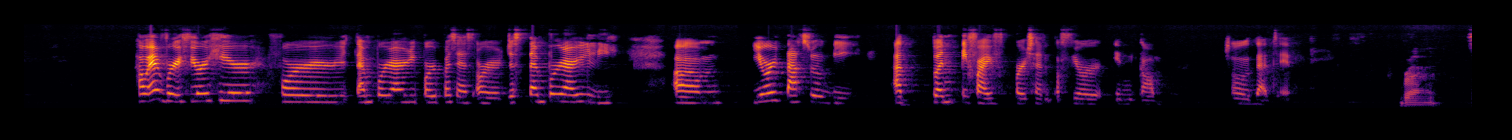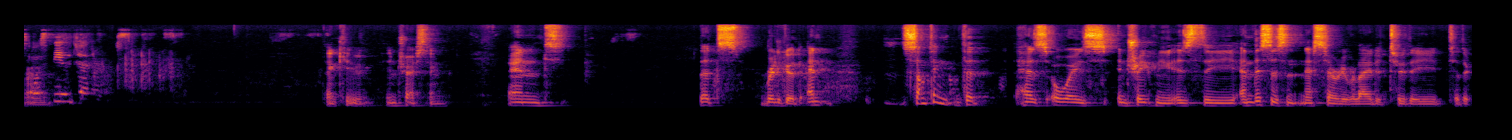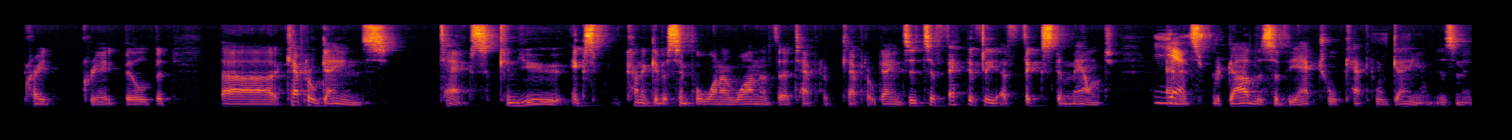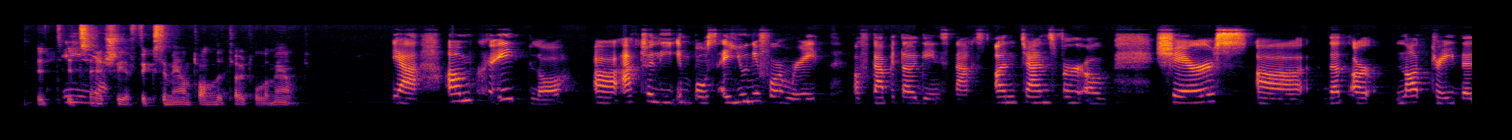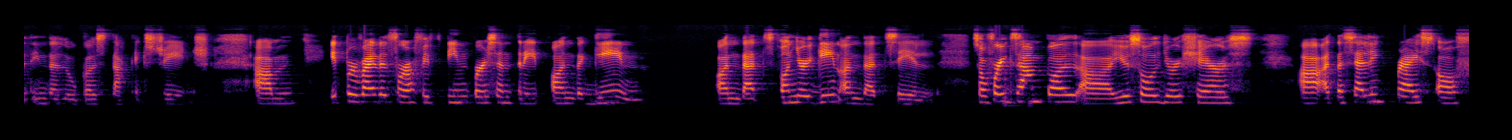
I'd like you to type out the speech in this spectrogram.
However, if you're here for temporary purposes or just temporarily, um, your tax will be at 25% of your income. So that's it. Right. So right. still generous. Thank you. Interesting. And that's really good. And something that has always intrigued me is the, and this isn't necessarily related to the to the create create bill, but uh, capital gains tax. Can you ex- kind of give a simple 101 of the tap- capital gains? It's effectively a fixed amount. And it's regardless of the actual capital gain, isn't it? it it's Yes. actually a fixed amount on the total amount. Yeah. Um, create law uh, actually imposed a uniform rate of capital gains tax on transfer of shares uh, that are not traded in the local stock exchange. Um, it provided for a 15% rate on the gain on that on your gain on that sale. So, for example, uh, you sold your shares uh, at a selling price of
